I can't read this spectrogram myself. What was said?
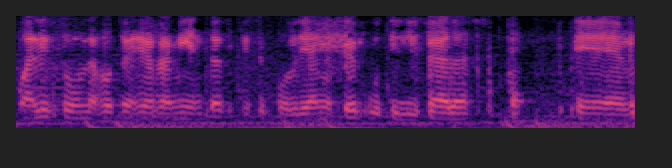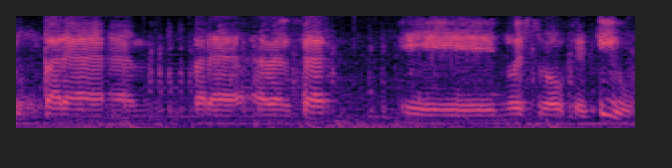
cuáles son las otras herramientas que se podrían ser utilizadas eh, para, para avanzar eh, nuestro objetivo.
